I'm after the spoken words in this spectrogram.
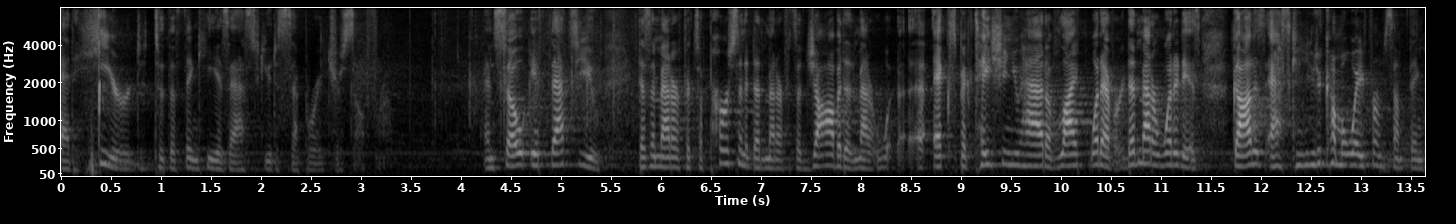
adhered to the thing He has asked you to separate yourself from. And so, if that's you, it doesn't matter if it's a person, it doesn't matter if it's a job, it doesn't matter what uh, expectation you had of life, whatever. It doesn't matter what it is. God is asking you to come away from something.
